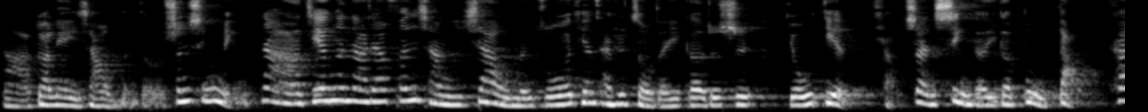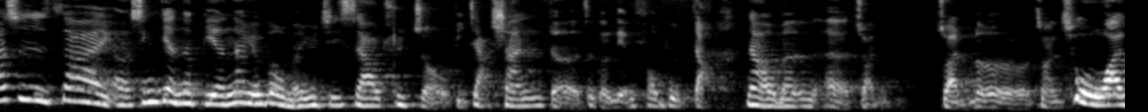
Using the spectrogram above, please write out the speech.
那锻炼一下我们的身心灵。那今天跟大家分享一下，我们昨天才去走的一个，就是有点挑战性的一个步道。它是在呃新店那边。那原本我们预计是要去走笔架山的这个连峰步道，那我们呃转转了转错弯，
